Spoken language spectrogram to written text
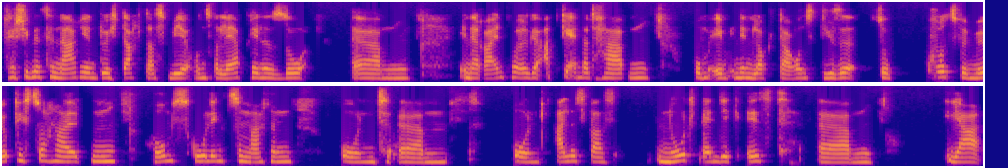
verschiedene Szenarien durchdacht, dass wir unsere Lehrpläne so ähm, in der Reihenfolge abgeändert haben, um eben in den Lockdowns diese so kurz wie möglich zu halten, Homeschooling zu machen und ähm, und alles, was notwendig ist, ähm, ja,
